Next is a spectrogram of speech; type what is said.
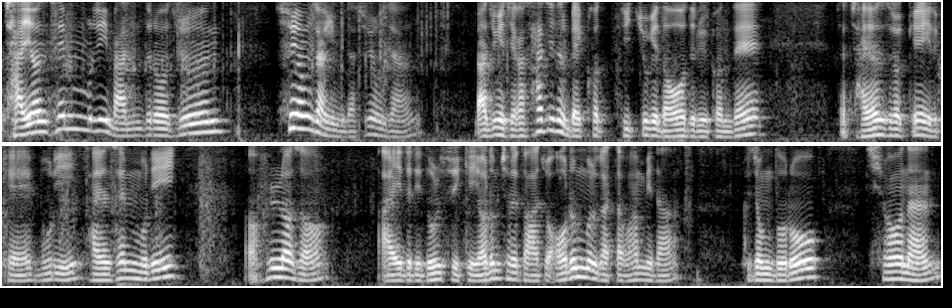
자연 샘물이 만들어준 수영장입니다. 수영장. 나중에 제가 사진을 몇컷 뒤쪽에 넣어 드릴 건데 자, 자연스럽게 이렇게 물이 자연 샘물이 어, 흘러서 아이들이 놀 수 있게 여름철에도 아주 얼음물 같다고 합니다. 그 정도로 시원한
